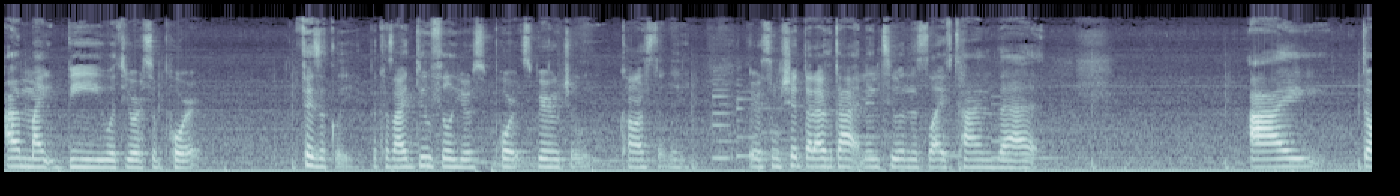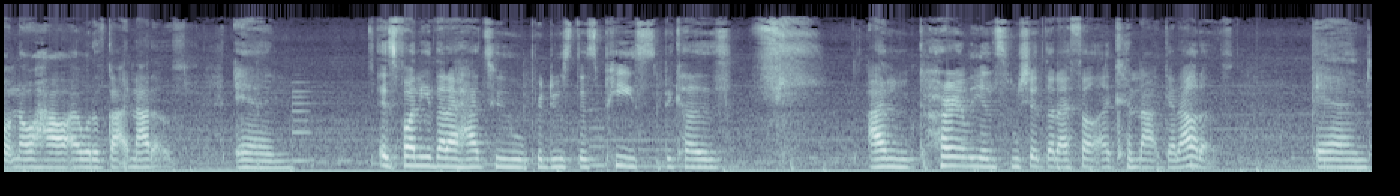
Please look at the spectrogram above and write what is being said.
I might be with your support physically because I do feel your support spiritually constantly. There's some shit that I've gotten into in this lifetime that I don't know how I would have gotten out of. And it's funny that I had to produce this piece because I'm currently in some shit that I felt I could not get out of. And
